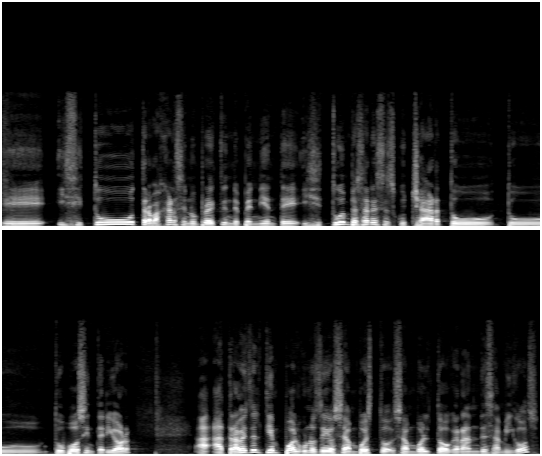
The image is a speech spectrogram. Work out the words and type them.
eh, y si tú trabajaras en un proyecto independiente y si tú empezaras a escuchar tu, tu, tu voz interior, a, a través del tiempo algunos de ellos se han, vuelto, se han vuelto grandes amigos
